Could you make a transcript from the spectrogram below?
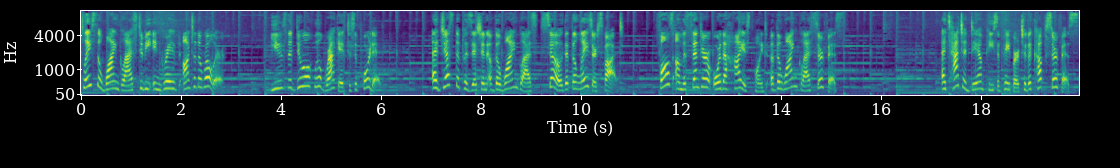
Place the wine glass to be engraved onto the roller. Use the dual wheel bracket to support it. Adjust the position of the wine glass so that the laser spot falls on the center or the highest point of the wine glass surface. Attach a damp piece of paper to the cup surface.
